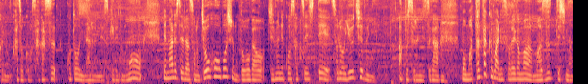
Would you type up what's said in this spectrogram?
あの家族を探すことになるんですけれどもでマルセルはその情報募集の動画を自分でこう撮影してそれを YouTube にアップするんですが、もう瞬く間にそれがまあまずってしまっ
